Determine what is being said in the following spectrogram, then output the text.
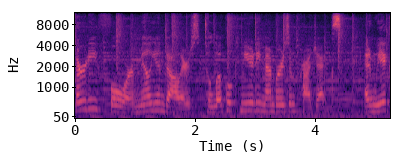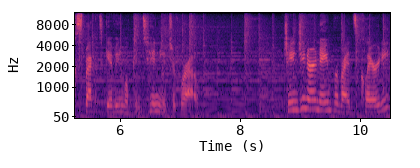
$34 million to local community members and projects, and we expect giving will continue to grow. Changing our name provides clarity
